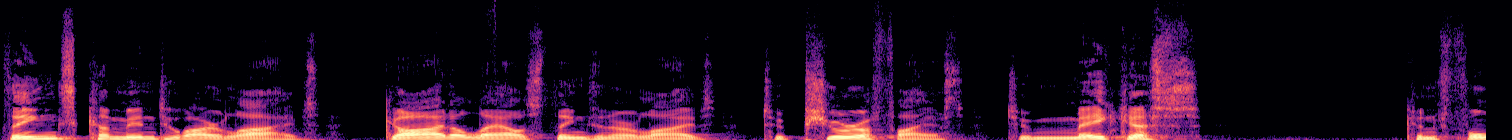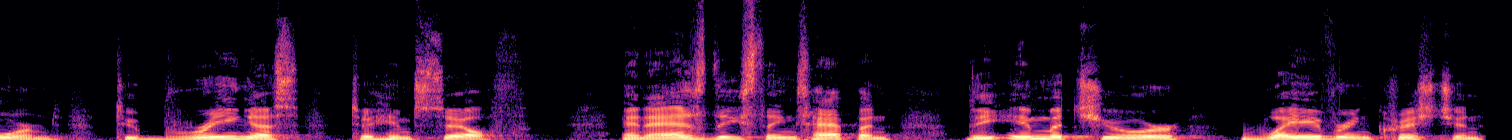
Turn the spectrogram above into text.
Things come into our lives. God allows things in our lives to purify us, to make us conformed, to bring us to Himself. And as these things happen, the immature, wavering Christian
